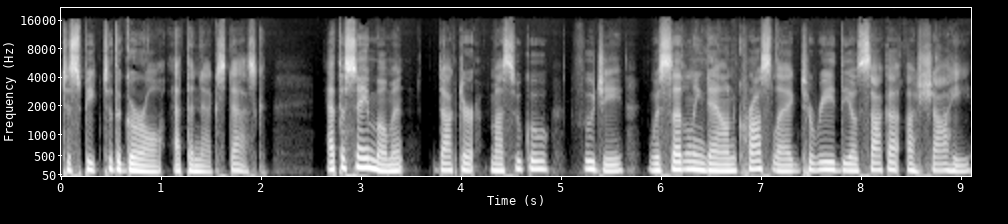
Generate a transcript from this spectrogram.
to speak to the girl at the next desk. At the same moment, Dr. Masuku Fujii was settling down cross legged to read the Osaka Asahi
